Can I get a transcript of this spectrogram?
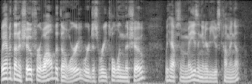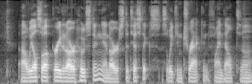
we haven't done a show for a while, but don't worry, we're just retooling the show. We have some amazing interviews coming up. Uh, we also upgraded our hosting and our statistics so we can track and find out uh,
